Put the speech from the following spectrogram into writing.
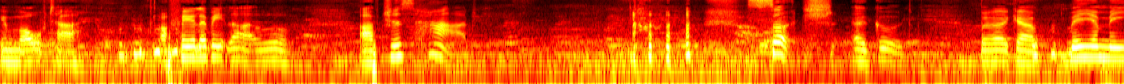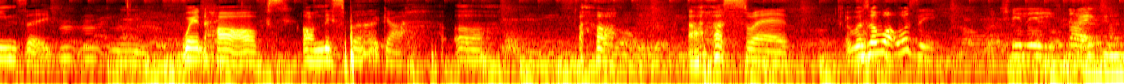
in Malta. I feel a bit like, oh, I've just had such a good burger. Me and Meansy went halves on this burger. Oh. oh. I swear. It was a, what was it? Chili. No, Bacon,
